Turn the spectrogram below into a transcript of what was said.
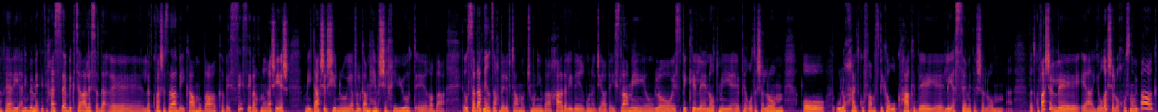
אוקיי, okay, אני, אני באמת אתייחס אה, בקצרה לסד... אה, לתקופה של סאדאת, בעיקר מובארק וסיסי, ואנחנו נראה שיש מידה של שינוי, אבל גם המשכיות אה, רבה. תראו, סאדאת נרצח ב-1981 על ידי ארגון הג'יהאד האיסלאמי, הוא לא הספיק ליהנות מפירות השלום, או הוא לא חי תקופה מספיק ארוכה כדי ליישם את השלום. בתקופה של היורש שלו, חוסנו מבארק,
